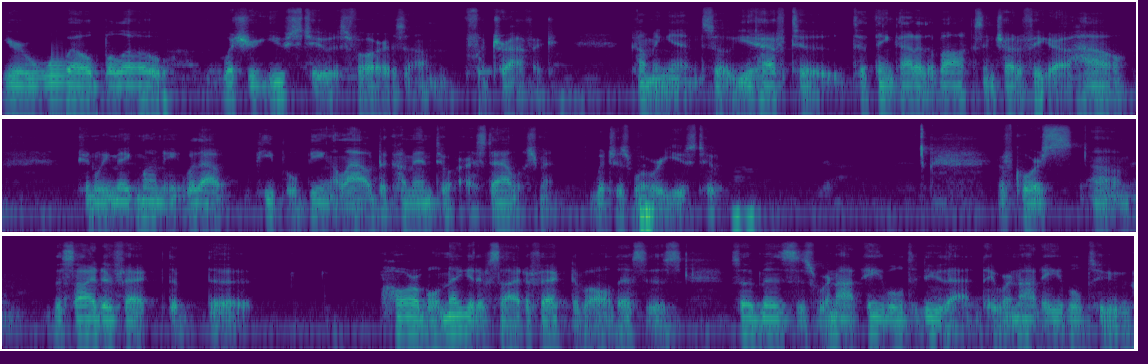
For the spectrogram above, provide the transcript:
you're well below what you're used to as far as um, foot traffic coming in. So you have to to think out of the box and try to figure out how can we make money without people being allowed to come into our establishment, which is what we're used to. Of course, um, the side effect, the the horrible negative side effect of all this is some businesses were not able to do that. They were not able to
